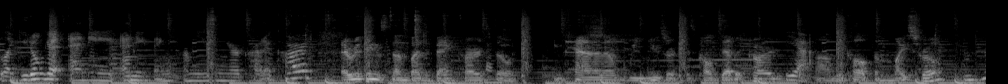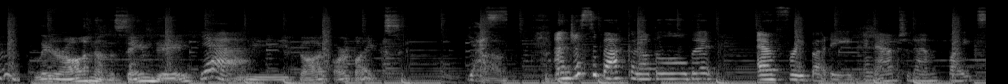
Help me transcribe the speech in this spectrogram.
like you don't get any anything from using your credit card. Everything's done by the bank card. So in Canada, we use our, it's called debit card. Yeah. Um, they call it the Maestro. hmm Later on, on the same day, Yeah. we got our bikes. Yes. Um, And just to back it up a little bit, everybody in Amsterdam bikes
